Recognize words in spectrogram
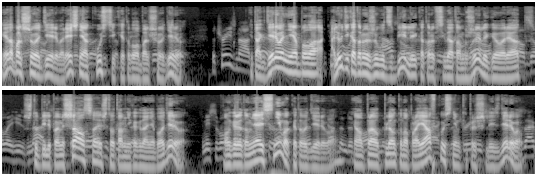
Это большое дерево. Речь не акустик, это было большое дерево. Итак, дерева не было, а люди, которые живут с Билли, которые всегда там жили, говорят, что Билли помешался и что там никогда не было дерева. Он говорит, у меня есть снимок этого дерева. И он отправил пленку на проявку, снимки пришли из дерева.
